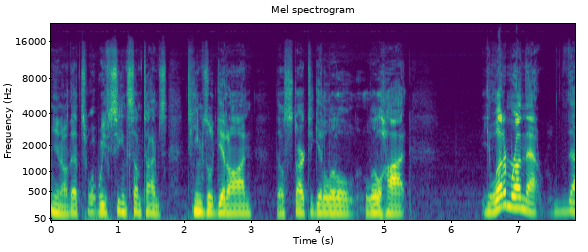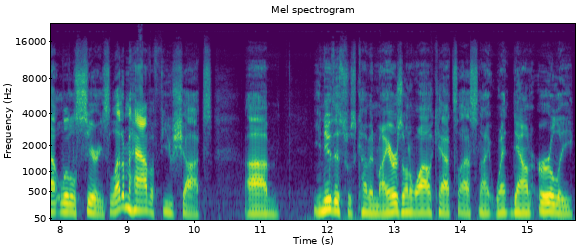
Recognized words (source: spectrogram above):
you know that's what we've seen sometimes teams will get on they'll start to get a little a little hot you let them run that that little series let them have a few shots um, you knew this was coming my arizona wildcats last night went down early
